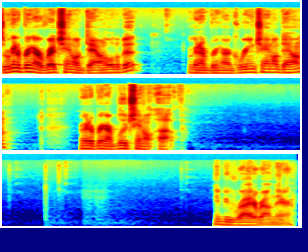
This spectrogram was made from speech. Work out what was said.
So we're going to bring our red channel down a little bit. We're going to bring our green channel down. We're to bring our blue channel up. Maybe right around there.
